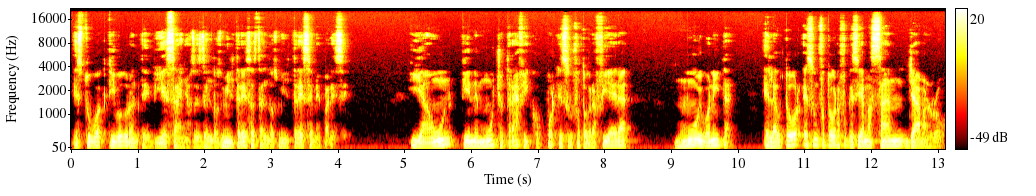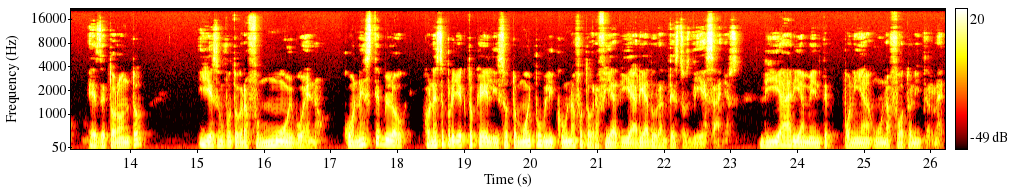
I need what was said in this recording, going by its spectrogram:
estuvo activo durante 10 años, desde el 2003 hasta el 2013 me parece y aún tiene mucho tráfico porque su fotografía era muy bonita. El autor es un fotógrafo que se llama Sam Jamanrow, es de Toronto y es un fotógrafo muy bueno. Con este blog, con este proyecto que él hizo, tomó y publicó una fotografía diaria durante estos 10 años. Diariamente ponía una foto en Internet.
